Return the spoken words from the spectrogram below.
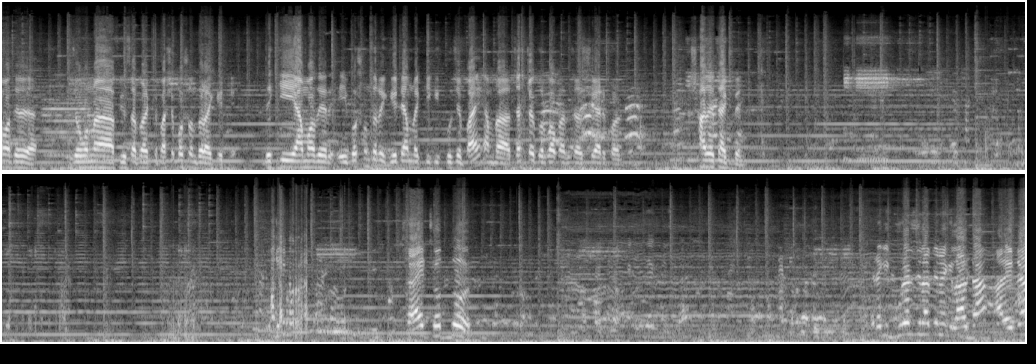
আমাদের যমুনা ফিউচার পার্কের পাশে বসুন্ধরা গেটে দেখি আমাদের এই বসুন্ধরা গেটে আমরা কি কি খুঁজে পাই আমরা চেষ্টা করব আপনাদের সাথে শেয়ার করার জন্য। সাথে থাকবেন। ষাট, সত্তর। এটা কি গুড়ের জিলাপি নাকি লালটা? আর এটা?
